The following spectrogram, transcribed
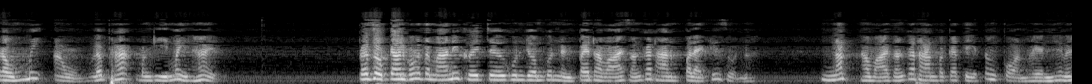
เราไม่เอาแล้วพระบางทีไม่ให้ ประสบการณ์ของอาตมานี่เคยเจอคุณโยมคนหนึ่งไปถวายสังฆทานแปลกที่สุดนะนัดถวายสังฆทานปกติต้องก่อนเพลนใช่ไหม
